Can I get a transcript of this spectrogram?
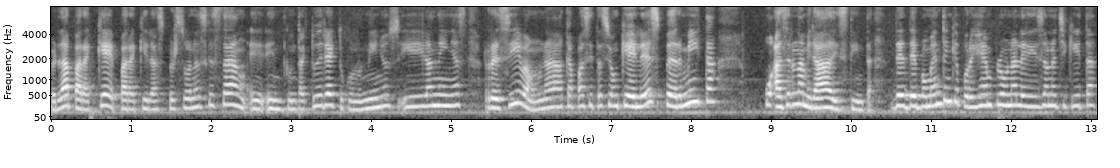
¿verdad? ¿Para qué? Para que las personas que están eh, en contacto directo con los niños y las niñas reciban una capacitación que les permita hacer una mirada distinta. Desde el momento en que, por ejemplo, una le dice a una chiquita,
